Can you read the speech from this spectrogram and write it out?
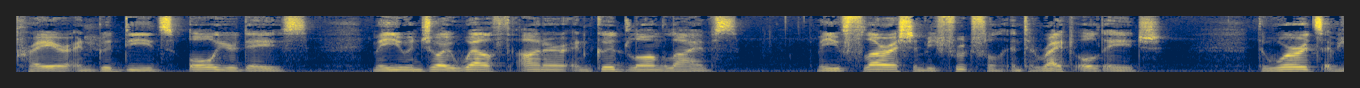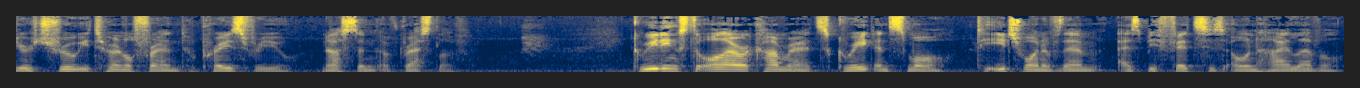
prayer, and good deeds all your days. May you enjoy wealth, honor, and good long lives. May you flourish and be fruitful into ripe old age. The words of your true eternal friend who prays for you, Nastan of Breslov. Greetings to all our comrades, great and small, to each one of them as befits his own high level.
